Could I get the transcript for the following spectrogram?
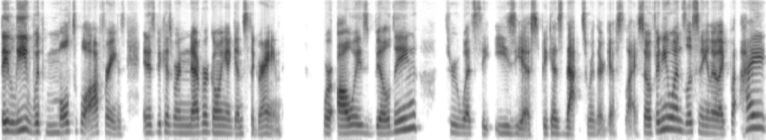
they leave with multiple offerings. And it's because we're never going against the grain. We're always building through what's the easiest because that's where their gifts lie. So if anyone's listening and they're like, but I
